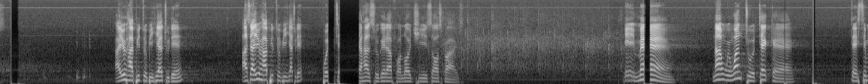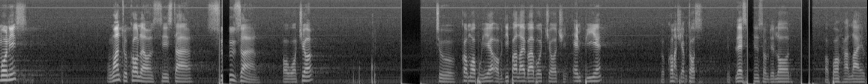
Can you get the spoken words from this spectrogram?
Are you happy to be here today? I say, Are you happy to be here today? Put your hands together for Lord Jesus Christ. Amen. Now we want to take uh, testimonies. We want to call on Sister Susan Owocho to come up here of Deeper Life Bible Church MPN to come and share with us the blessings of the Lord upon her life.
